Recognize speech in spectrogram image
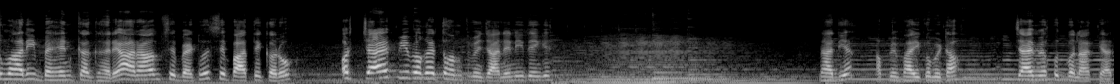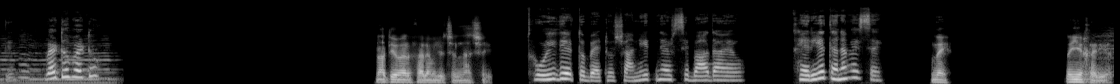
तुम्हारी बहन का घर है आराम से बैठो इससे बातें करो। और चाय पिए बगैर तो हम तुम्हें जाने नहीं देंगे। नादिया अपने भाई को बिठाओ। चाय मैं खुद बना के आती हूँ। बैठो बैठो। नादिया मेरा ख्याल मुझे चलना चाहिए। थोड़ी देर तो बैठो शानी इतने अरसे बाद आए हो। खैरियत है ना वैसे? नहीं। नहीं है खैरियत।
